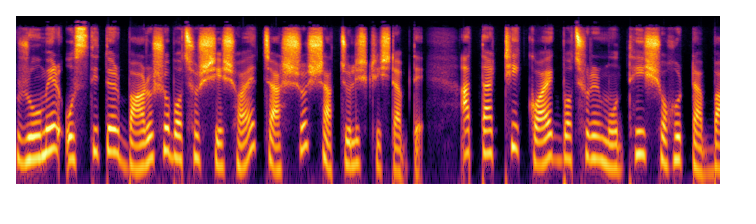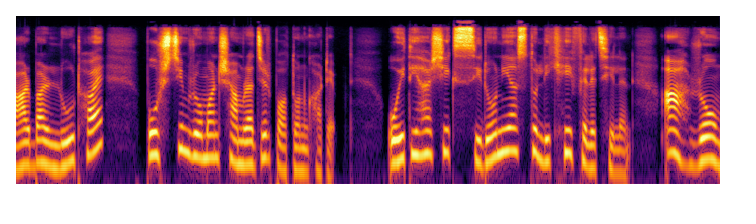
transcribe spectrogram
রোমের অস্তিত্বের বারোশো বছর শেষ হয় চারশো সাতচল্লিশ খ্রিস্টাব্দে, আর তার ঠিক কয়েক বছরের মধ্যেই শহরটা বারবার লুট হয় পশ্চিম রোমান সাম্রাজ্যের পতন ঘটে। ঐতিহাসিক সিরোনিয়াস তো লিখেই ফেলেছিলেন, আহ, রোম,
